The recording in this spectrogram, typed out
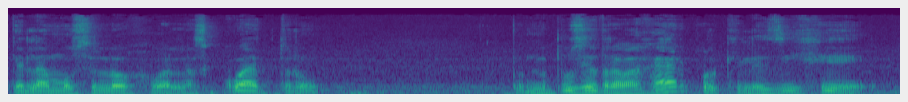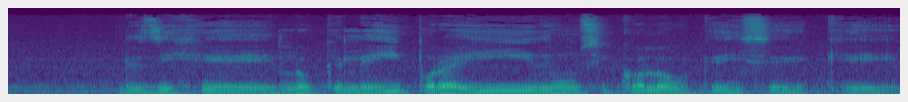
pelamos el ojo a las 4 pues me puse a trabajar porque les dije, les dije lo que leí por ahí de un psicólogo que dice que,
